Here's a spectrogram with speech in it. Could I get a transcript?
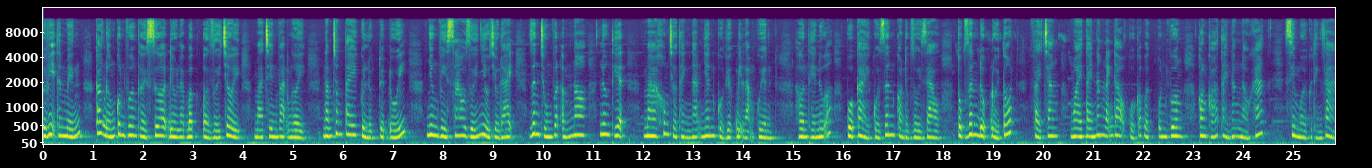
Quý vị thân mến, các đấng quân vương thời xưa đều là bậc ở dưới trời mà trên vạn người, nắm trong tay quyền lực tuyệt đối. Nhưng vì sao dưới nhiều triều đại, dân chúng vẫn ấm no, lương thiện mà không trở thành nạn nhân của việc bị lạm quyền? Hơn thế nữa, của cải của dân còn được dồi dào, tục dân được đổi tốt. Phải chăng ngoài tài năng lãnh đạo của các bậc quân vương còn có tài năng nào khác? Xin mời quý thính giả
